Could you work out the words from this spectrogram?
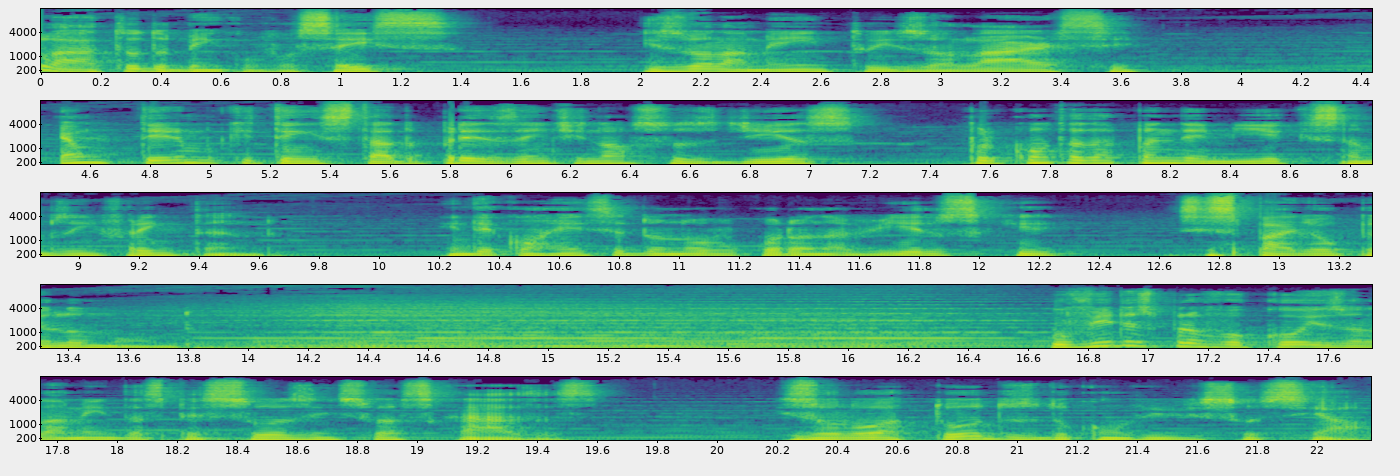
Olá, tudo bem com vocês? Isolamento, isolar-se, é um termo que tem estado presente em nossos dias por conta da pandemia que estamos enfrentando, em decorrência do novo coronavírus que se espalhou pelo mundo. O vírus provocou o isolamento das pessoas em suas casas, isolou a todos do convívio social.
